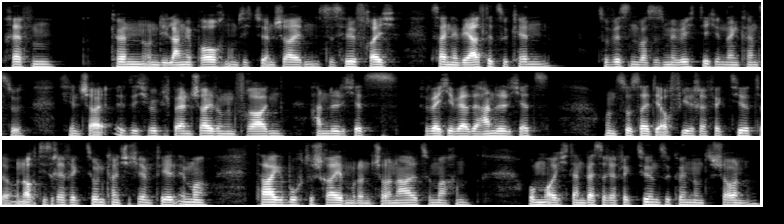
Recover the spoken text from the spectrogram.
treffen können und die lange brauchen, um sich zu entscheiden, ist es hilfreich, seine Werte zu kennen, zu wissen, was ist mir wichtig und dann kannst du dich, dich wirklich bei Entscheidungen fragen, handle ich jetzt, für welche Werte handle ich jetzt? Und so seid ihr auch viel reflektierter. Und auch diese Reflexion kann ich euch empfehlen, immer Tagebuch zu schreiben oder ein Journal zu machen, um euch dann besser reflektieren zu können, um zu schauen,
